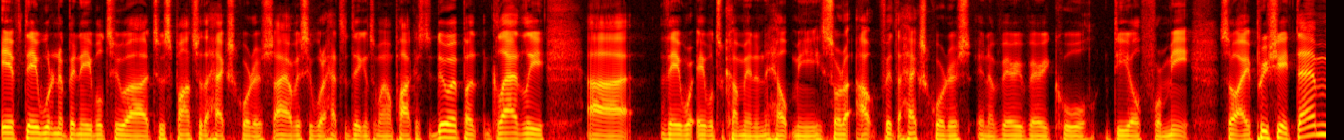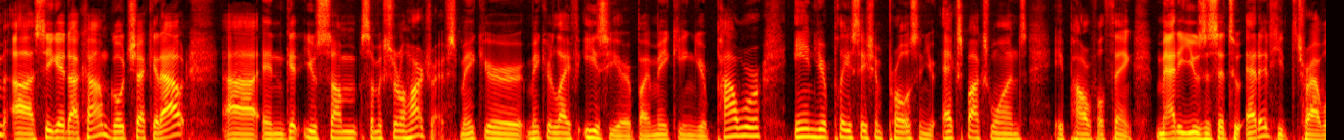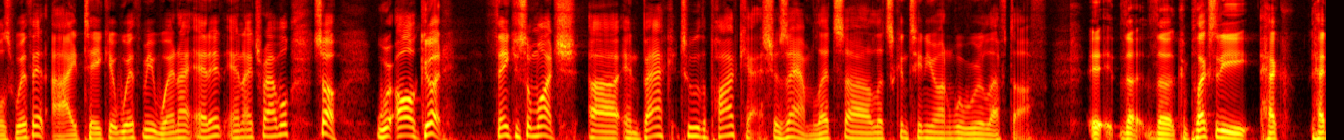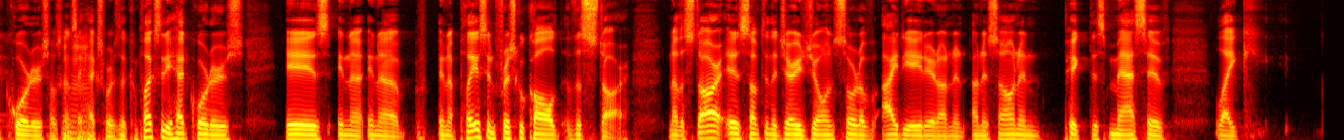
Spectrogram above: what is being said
if they wouldn't have been able to uh, to sponsor the hex quarters. I obviously would have had to dig into my own pockets to do it, but gladly. Uh, they were able to come in and help me sort of outfit the hex quarters in a very very cool deal for me. So i appreciate them. Uh, seagate.com go check it out uh, and get you some some external hard drives. Make your make your life easier by making your power in your playstation pros and your xbox ones a powerful thing. Maddie uses it to edit. He travels with it. I take it with me when i edit and i travel. So we're all good Thank you so much. Uh, and back to the podcast, Shahzam. Let's uh, let's continue on where we were left off. It, the the complexity heck, headquarters. I was going to say headquarters. The complexity headquarters is in a in a in a place in Frisco called the Star. Now, the Star is something that Jerry Jones sort of ideated on on his own and picked this massive, like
